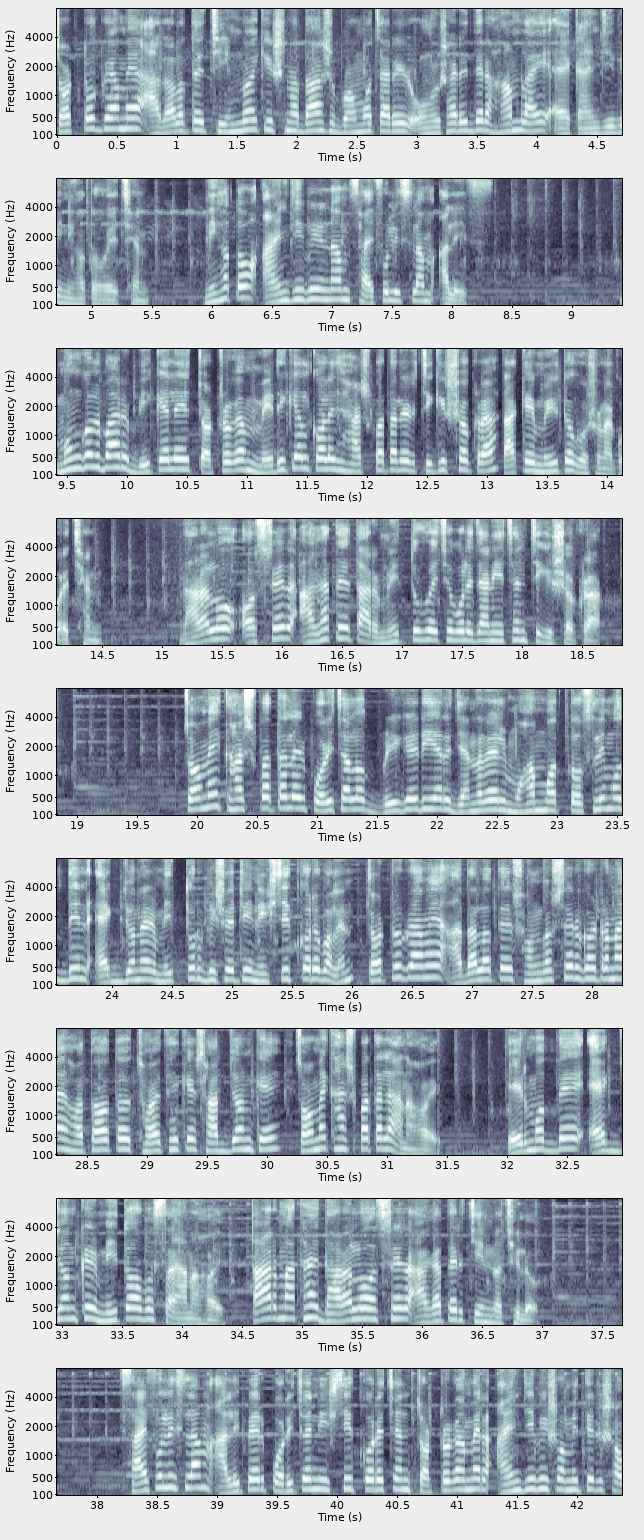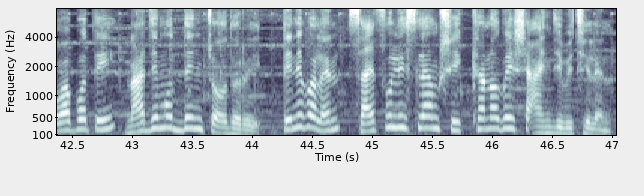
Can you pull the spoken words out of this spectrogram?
চট্টগ্রামে আদালতে চিন্ময় কৃষ্ণ দাস ব্রহ্মচারীর অনুসারীদের হামলায় এক আইনজীবী নিহত হয়েছেন। নিহত আইনজীবীর নাম সাইফুল ইসলাম আলিফ। মঙ্গলবার বিকেলে চট্টগ্রাম মেডিকেল কলেজ হাসপাতালের চিকিৎসকরা তাকে মৃত ঘোষণা করেছেন। ধারালো অস্ত্রের আঘাতে তার মৃত্যু হয়েছে বলে জানিয়েছেন চিকিৎসকরা। চমেক হাসপাতালের পরিচালক ব্রিগেডিয়ার জেনারেল মোহাম্মদ তসলিম উদ্দিন একজনের মৃত্যুর বিষয়টি নিশ্চিত করে বলেন, চট্টগ্রামে আদালতে সংঘর্ষের ঘটনায় হতাহত ছয় থেকে সাতজনকে চমেক হাসপাতালে আনা হয়। এর মধ্যে একজনকে মৃত অবস্থায় আনা হয়। তার মাথায় ধারালো অস্ত্রের আঘাতের চিহ্ন ছিল। সাইফুল ইসলাম আলিপের পরিচয় নিশ্চিত করেছেন চট্টগ্রামের আইনজীবী সমিতির সভাপতি নাজিমুদ্দিন চৌধুরী। তিনি বলেন, সাইফুল ইসলাম শিক্ষানবিশ আইনজীবী ছিলেন।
